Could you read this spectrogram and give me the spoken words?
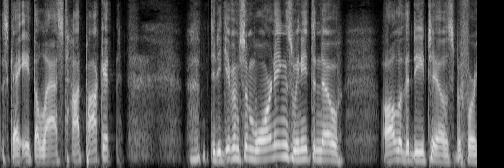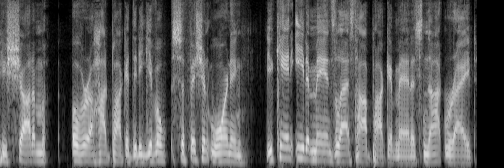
This guy ate the last Hot Pocket. Did he give him some warnings? We need to know all of the details before he shot him over a Hot Pocket. Did he give a sufficient warning? You can't eat a man's last Hot Pocket, man. It's not right.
